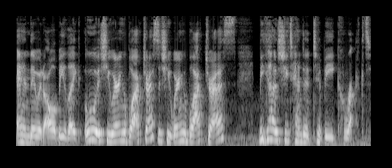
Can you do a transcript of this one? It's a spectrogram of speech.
and they would all be like, "Oh, is she wearing a black dress? Is she wearing a black dress?" because she tended to be correct.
